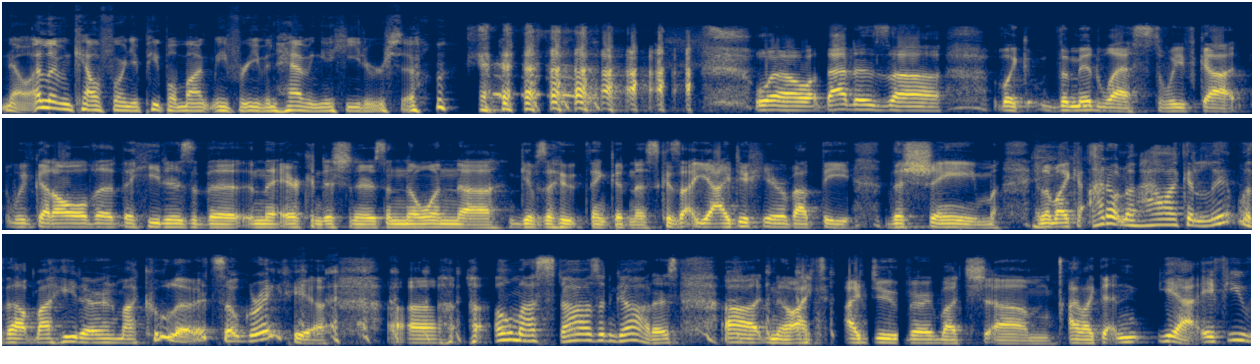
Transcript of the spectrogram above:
no. I live in California. People mock me for even having a heater. So, well, that is uh, like the Midwest. We've got we've got all the the heaters and the and the air conditioners, and no one uh, gives a hoot. Thank goodness, because yeah, I do hear about the the shame, and I'm like, I don't know how I could live without my heater and my cooler. It's so great here. uh, oh my stars and garters. Uh, no, I I do very much. Um, I like that, and yeah, if you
